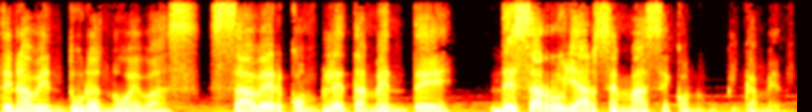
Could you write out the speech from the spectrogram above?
tener aventuras nuevas, saber completamente desarrollarse más económicamente.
